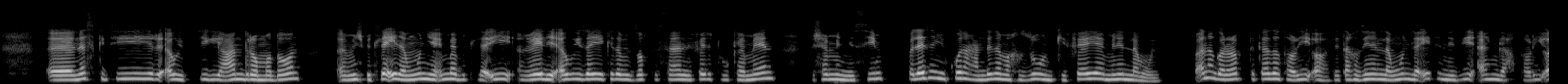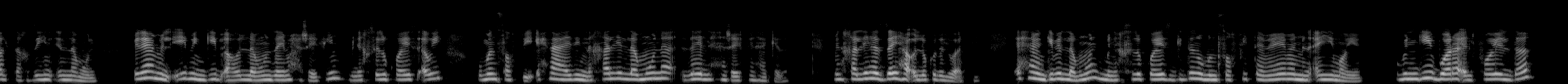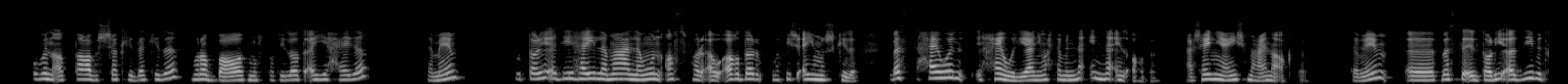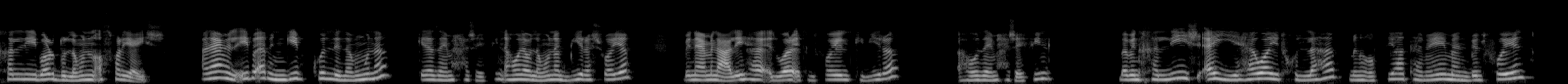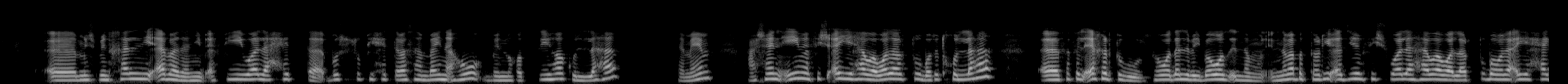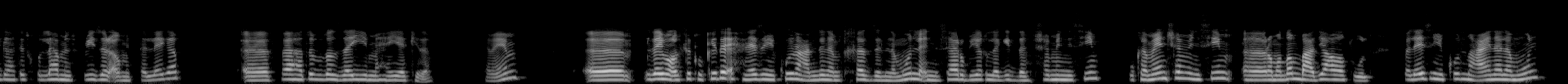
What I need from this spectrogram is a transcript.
آه ناس كتير قوي بتيجي عند رمضان آه مش بتلاقي ليمون يا إما بتلاقيه غالي قوي زي كده بالظبط السنة اللي فاتت وكمان في شم النسيم فلازم يكون عندنا مخزون كفاية من الليمون. فأنا جربت كذا طريقة لتخزين الليمون لقيت إن دي أنجح طريقة لتخزين الليمون. بنعمل إيه؟ بنجيب أهو الليمون زي ما إحنا شايفين بنغسله كويس قوي وبنصفيه. إحنا عايزين نخلي الليمونة زي اللي إحنا شايفينها كده. بنخليها إزاي؟ هقول لكم دلوقتي. إحنا بنجيب الليمون بنغسله كويس جدا وبنصفيه تماما من أي مية. وبنجيب ورق الفويل ده وبنقطعه بالشكل ده كده مربعات مستطيلات أي حاجة. تمام؟ والطريقة دي هايلة مع الليمون أصفر أو أخضر مفيش أي مشكلة. بس حاول حاول يعني وإحنا بننقي ننقي الأخضر عشان يعيش معانا أكتر. تمام؟ آه بس الطريقة دي بتخلي برضو الليمون الأصفر يعيش. هنعمل إيه بقى؟ بنجيب كل ليمونة كده زي ما إحنا شايفين. أهو لو ليمونة كبيرة شوية بنعمل عليها الورقة ال foil الكبيرة. أهو زي ما إحنا شايفين. ما بنخليش أي هوا يدخل لها بنغطيها تماما بال foil. آه مش بنخلي ابدا يبقى فيه ولا حتة. بصوا في حتة مثلا باينة أهو بنغطيها كلها تمام؟ عشان إيه؟ مفيش أي هوا ولا رطوبة تدخل لها. ففي الآخر تبوظ. هو ده اللي بيبوظ الليمون. إنما بالطريقة دي مفيش ولا هوا ولا رطوبة ولا أي حاجة هتدخل لها من الفريزر أو من التلاجة آه فهتفضل زي ما هي كده. تمام؟ آه زي ما قلت لكم كده إحنا لازم يكون عندنا متخزن ليمون لأن سعره بيغلى جدا في شم النسيم وكمان شم النسيم آه رمضان بعديه على طول فلازم يكون معانا ليمون.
